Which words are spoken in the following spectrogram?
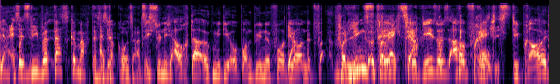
ja es und ist, wie wird das gemacht? Das also ist doch großartig. Siehst du nicht auch da irgendwie die Opernbühne vor dir? Ja. Und von links und von rechts, ja. Jesus auf rechts, die Braut,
